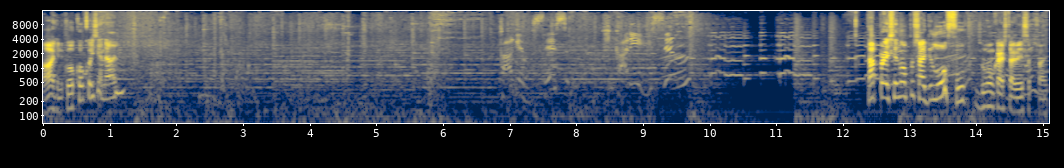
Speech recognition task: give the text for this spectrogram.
Ó, a gente colocou coisinha nela ali. Tá parecendo um personagem de Luofu do Honkai Star Race, essa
